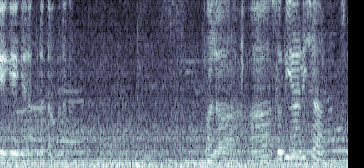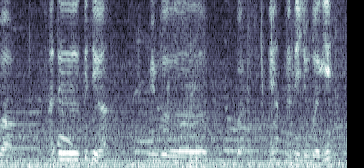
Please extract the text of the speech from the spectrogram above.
okay, okay, okay, aku datang aku datang. Wala, uh, ah, sorry ah, Alisha sebab ada kerja ah. Member buat ya, nanti jumpa lagi. Eh.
